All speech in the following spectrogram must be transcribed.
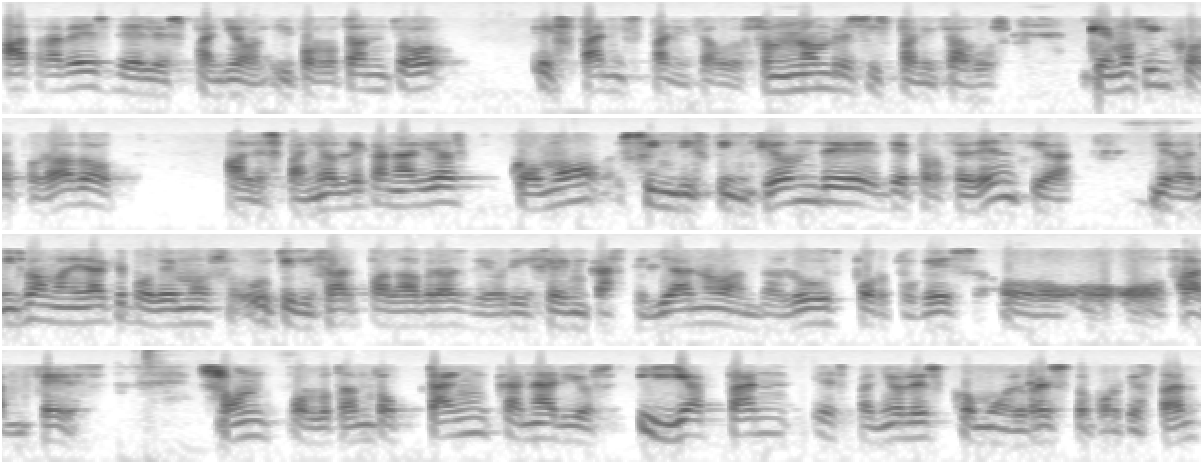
a través del español y por lo tanto están hispanizados, son nombres hispanizados que hemos incorporado al español de Canarias como sin distinción de procedencia de la misma manera que podemos utilizar palabras de origen castellano, andaluz, portugués o, francés. Son, por lo tanto, tan canarios y ya tan españoles como el resto, porque están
